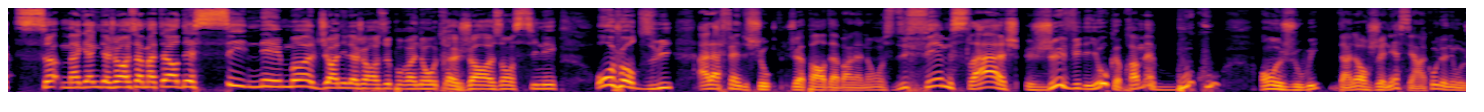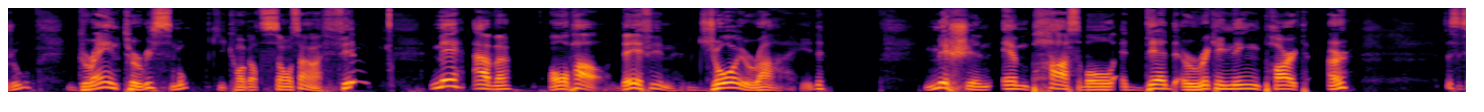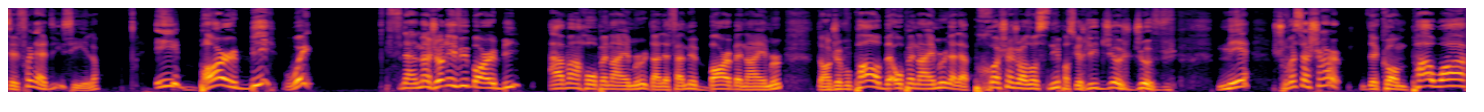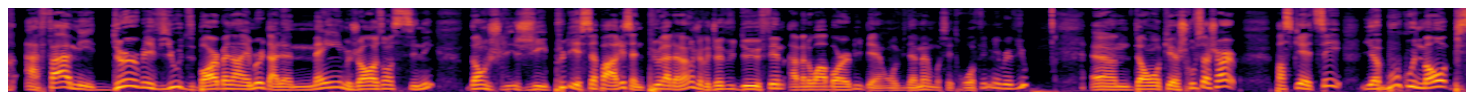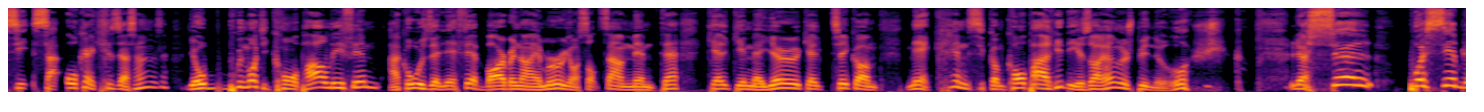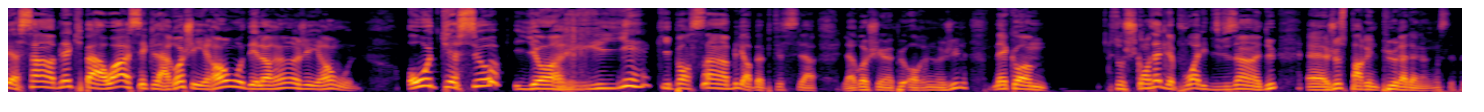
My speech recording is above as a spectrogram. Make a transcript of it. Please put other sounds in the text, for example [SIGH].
What's up, ma gang de jaseux amateurs de cinéma? Johnny le jaseux pour un autre jason ciné. Aujourd'hui, à la fin du show, je parle de la bande-annonce du film slash jeu vidéo que probablement beaucoup ont joué dans leur jeunesse et encore de nos jours. Gran Turismo, qui convertissons ça en film. Mais avant, on parle des films Joyride, Mission Impossible Dead Reckoning Part 1, c'est le fun à dire, c'est long. Et Barbie, oui. Finalement, j'aurais vu Barbie avant Oppenheimer dans le fameux Barbenheimer. Donc, je vous parle de Oppenheimer dans la prochaine jason ciné parce que je l'ai déjà, vu. Mais je trouvais ça sharp de comme avoir à faire mes deux reviews du Barbenheimer dans le même jason ciné. Donc j'ai pu les séparer, c'est une pure adonnance. J'avais déjà vu deux films avant de voir Barbie. Bien évidemment, moi c'est trois films mes reviews. Euh, donc je trouve ça sharp parce que tu sais, il y a beaucoup de monde puis c'est ça a aucun crise de sens. Il y a beaucoup de monde qui compare les films à cause de l'effet Barbenheimer, ils ont sorti ça en même temps, quel qui est meilleur, quel tu sais comme mais crème, c'est comme comparer des oranges puis une roche. [LAUGHS] Le seul possible semblant qu'il peut avoir, c'est que la roche est ronde et l'orange est ronde. Autre que ça, il y a rien qui peut ressembler. Ah ben peut-être si la, la roche est un peu orangée, mais comme je suis content de pouvoir les diviser en deux, euh, juste par une pure adonnance.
